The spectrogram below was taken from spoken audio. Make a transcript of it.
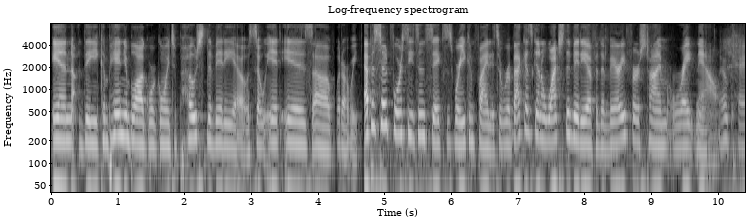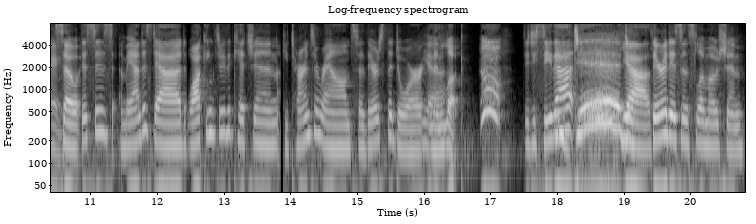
in the companion blog, we're going to post the video. So it is, uh, what are we? Episode four, season six is where you can find it. So Rebecca's going to watch the video for the very first time right now. Okay. So this is Amanda's dad walking through the kitchen. He turns around. So there's the door. Yeah. And then look. Did you see that? Did Yeah, there it is in slow motion.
